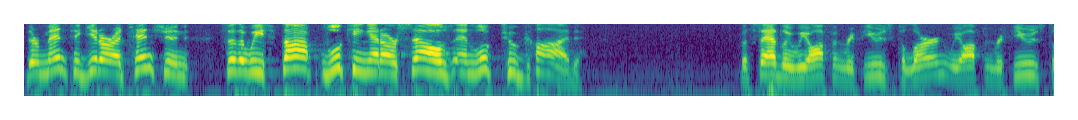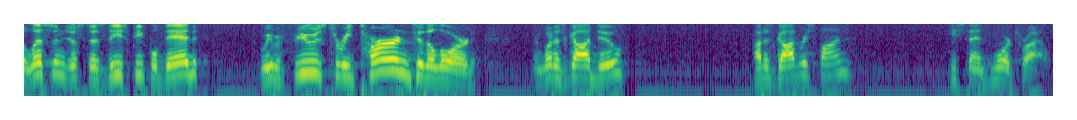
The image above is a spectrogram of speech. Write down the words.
They're meant to get our attention so that we stop looking at ourselves and look to God. But sadly, we often refuse to learn. We often refuse to listen, just as these people did. We refuse to return to the Lord. And what does God do? How does God respond? He sends more trials.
